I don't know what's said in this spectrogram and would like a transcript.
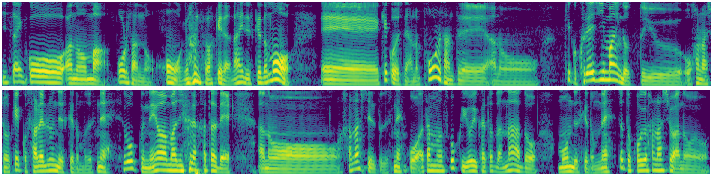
実際こう、あの、まあ、ポールさんの本を読んだわけではないですけども、えー、結構ですね、あの、ポールさんって、あのー結構クレイジーマインドというお話を結構されるんですけどもですね、すごく根は真面目な方で、あのー、話してるとですね、こう頭のすごく良い方だなと思うんですけどもね、ちょっとこういう話はあのー、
